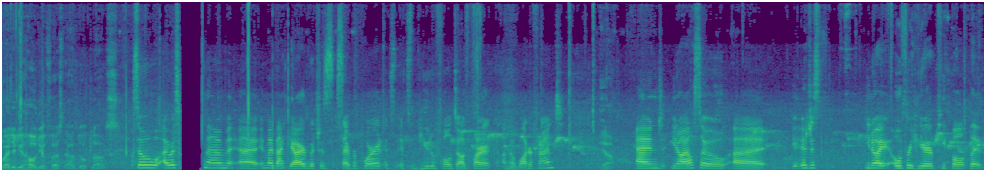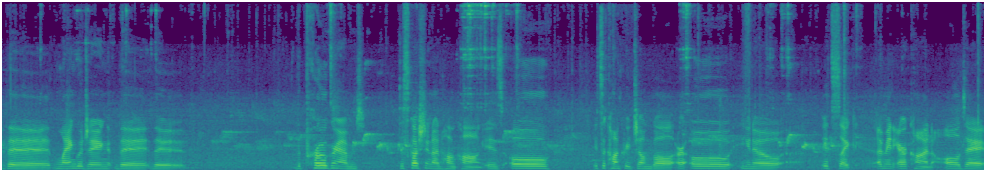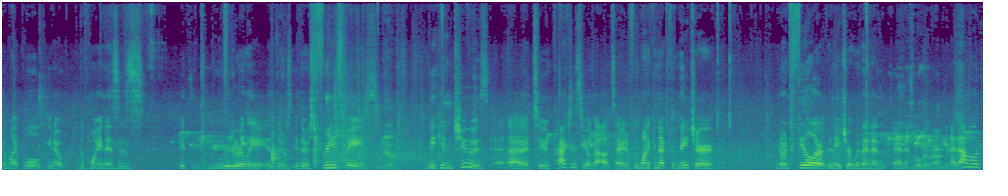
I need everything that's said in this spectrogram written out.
where did you hold your first outdoor class? so I was holding them uh, in my backyard, which is Cyberport. It's it's a beautiful dog park on the waterfront. Yeah. And you know, I also uh, it, it just you know I overhear people the the languaging the the the programmed discussion on Hong Kong is oh it's a concrete jungle or oh you know it's like I'm in aircon all day. I'm like well you know the point is is it literally it, there's there's free space Yeah. we can choose uh, to practice yoga outside if we want to connect with nature, you know, and feel our, the nature within and and, She's all around us. and out,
